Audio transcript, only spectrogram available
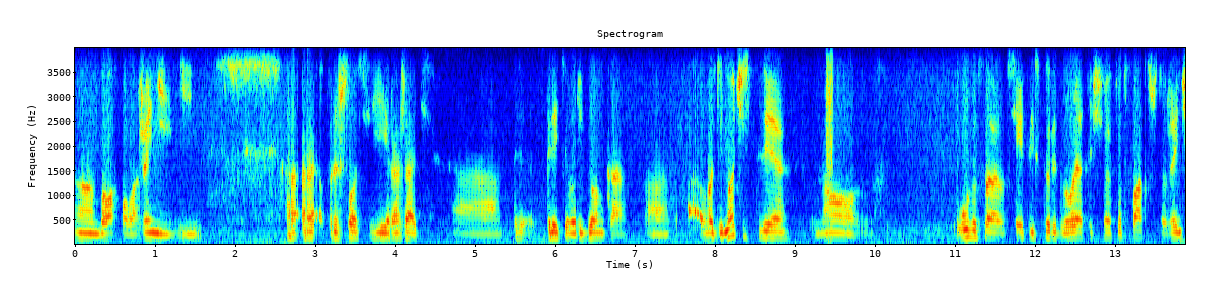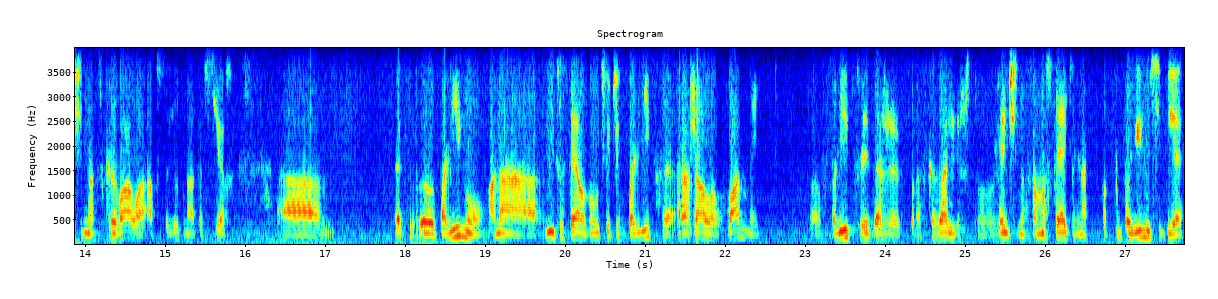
э была в положении, и пришлось ей рожать э, третьего ребенка э, в одиночестве, но ужаса всей этой истории добавляет еще тот факт, что женщина скрывала абсолютно от всех э, Полину. Она не состояла на учете в больнице, рожала в ванной. В полиции даже рассказали, что женщина самостоятельно пуповину себе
